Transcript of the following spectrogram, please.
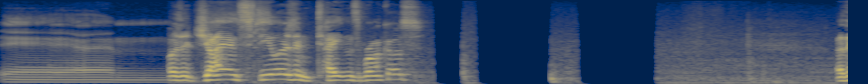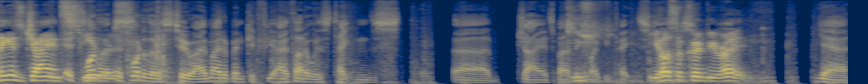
and Oh, is it Giants, Steelers, and Titans, Broncos? I think it's Giants, it's one, of, Steelers. it's one of those two. I might have been confused. I thought it was Titans, uh, Giants, but I think it might be Titans. you also could be right. Yeah,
